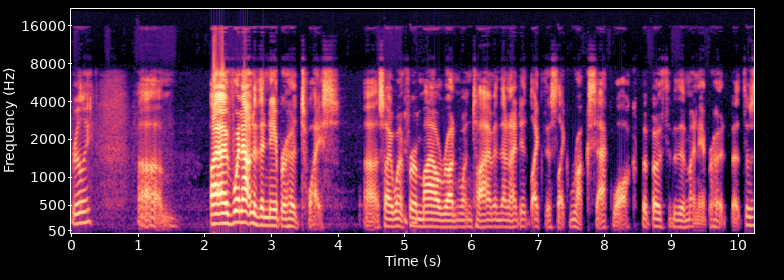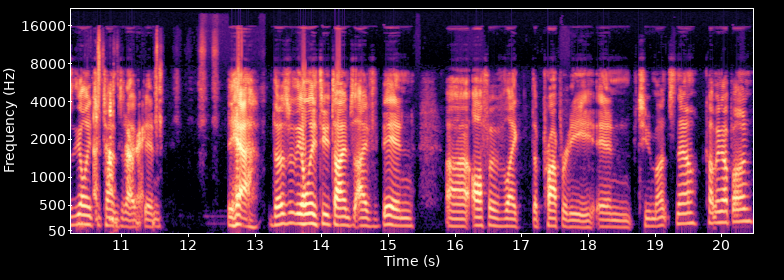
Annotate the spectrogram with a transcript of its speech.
really. Um I, I've went out into the neighborhood twice. Uh, so I went for a mile run one time and then I did like this like rucksack walk, but both within my neighborhood. But those are the only That two times that I've right. been Yeah, those are the only two times I've been uh, off of like the property in two months now, coming up on,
